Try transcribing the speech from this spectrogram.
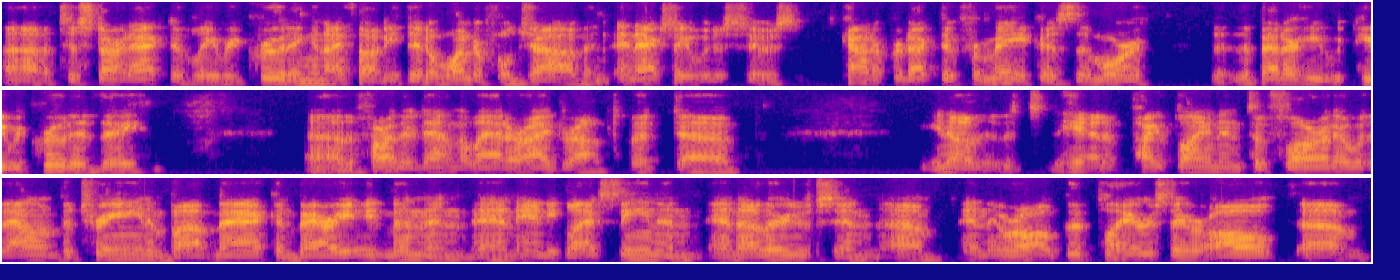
uh, to start actively recruiting, and I thought he did a wonderful job. And and actually it was it was counterproductive for me because the more the, the, better he he recruited, the uh, the farther down the ladder I dropped. But uh, you know, he had a pipeline into Florida with Alan Patrine and Bob Mack and Barry Aidman and, and Andy Gladstein and, and others. And, um, and they were all good players. They were all um,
